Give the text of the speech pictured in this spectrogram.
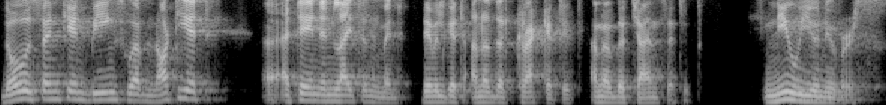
Those sentient beings who have not yet uh, attained enlightenment, they will get another crack at it, another chance at it. New universe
